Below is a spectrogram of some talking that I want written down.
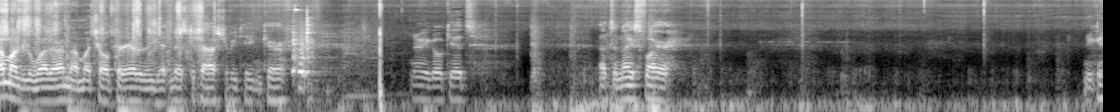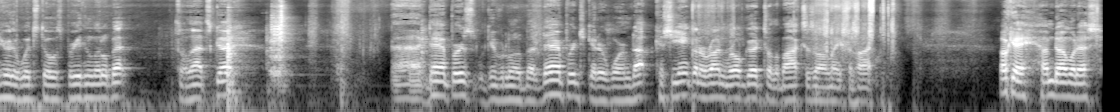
I'm under the weather. I'm not much help today other than getting this catastrophe taken care of. There you go, kids. That's a nice fire. You can hear the wood stoves breathing a little bit. So that's good. Uh, dampers, we'll give her a little bit of damperage, get her warmed up, because she ain't going to run real good till the box is all nice and hot. Okay, I'm done with this.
